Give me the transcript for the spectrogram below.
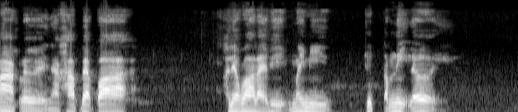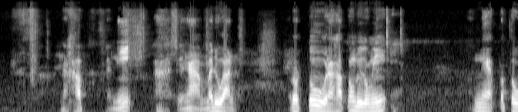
มาก ๆเลยนะครับ แบบว่าเขาเรียกว่าอะไรพี่ไม่มีจุดตำหนิเลยนะครับแบบนี้สวยงามมาดูกันรถตู้นะครับ ต้องดูตรงนี้ แหนบประตู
